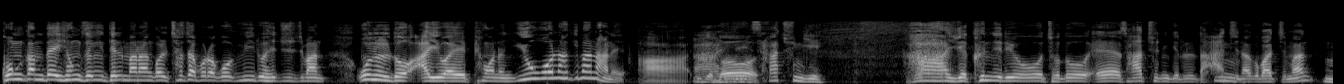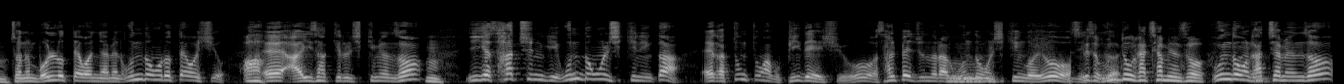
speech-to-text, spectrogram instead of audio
공감대 형성이 될 만한 걸 찾아보라고 위로해 주지만 오늘도 아이와의 평화는 요원하기만 하네요. 아 이게 아, 뭐 이게 사춘기 아, 이게 큰일이요. 저도 애 사춘기를 다 음. 지나고 봤지만 저는 뭘로 때웠냐면 운동으로 때웠시오. 애 아이 삭기를 시키면서 음. 이게 사춘기 운동을 시키니까 애가 뚱뚱하고 비대해시오. 살 빼주느라고 음. 운동을 시킨 거요. 그래서 그거 운동을 같이 하면서 운동을 같이 하면서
